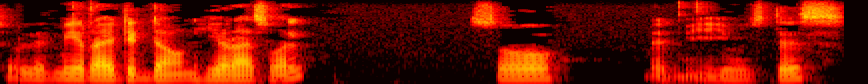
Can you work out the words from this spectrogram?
so let me write it down here as well. So let me use this.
